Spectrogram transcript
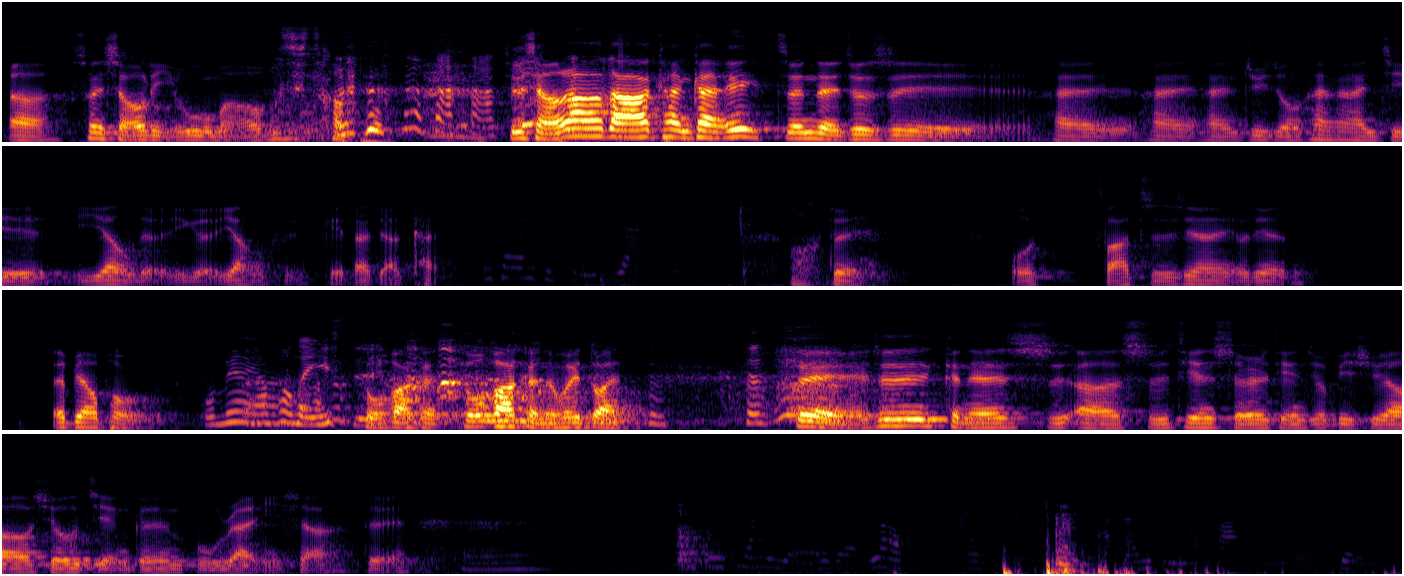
呃算小礼物嘛，我不知道，就想让大家看看，哎、真的就是和和和剧中和韩杰一样的一个样子给大家看。哦，对，我发质现在有点，哎、不要碰，我没有要碰的意思。头发可 头发可能会断。对，就是可能十呃十天十二天就必须要修剪跟补染一下。对，这次在演那个《绕跑的爱情》里面啊，跟狄龙大哥有对戏，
